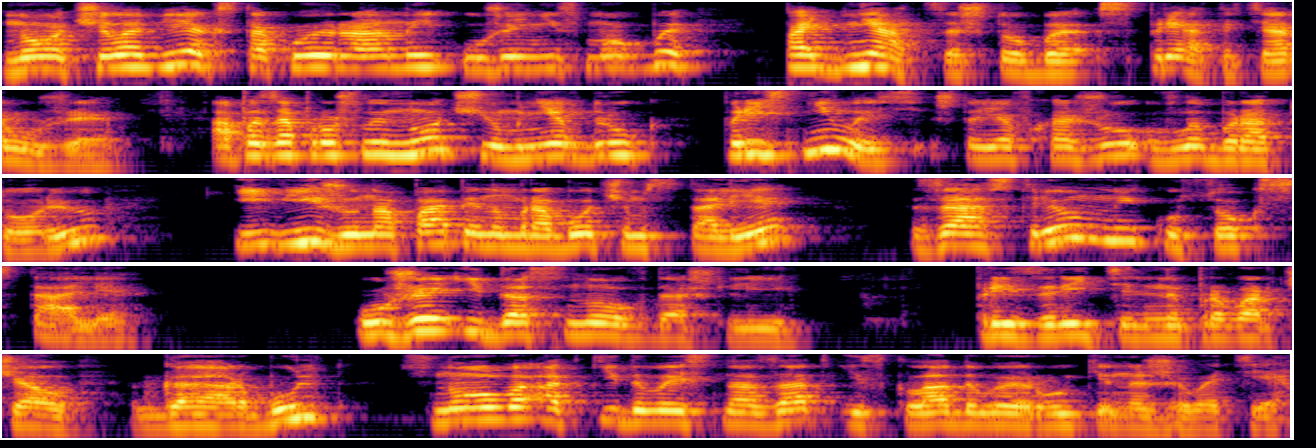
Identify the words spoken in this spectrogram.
Но человек с такой раной уже не смог бы подняться, чтобы спрятать оружие. А позапрошлой ночью мне вдруг приснилось, что я вхожу в лабораторию и вижу на папином рабочем столе заостренный кусок стали. «Уже и до снов дошли», – презрительно проворчал Гарбульт, снова откидываясь назад и складывая руки на животе.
